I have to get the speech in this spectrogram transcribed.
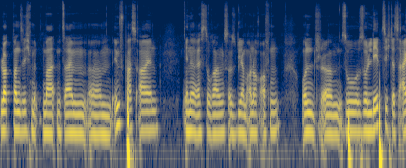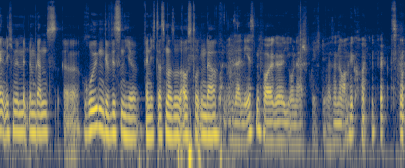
lockt man sich mit, mit seinem ähm, Impfpass ein in den Restaurants, also die haben auch noch offen. Und ähm, so, so lebt sich das eigentlich mit, mit einem ganz äh, ruhigen Gewissen hier, wenn ich das mal so ausdrücken darf. Und in unserer nächsten Folge, Jonas spricht über seine Omikron-Infektion.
